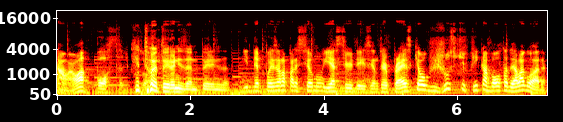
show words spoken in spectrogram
Não, é uma bosta de tô, tô ironizando, tô ironizando. E depois ela apareceu no Yesterday's Enterprise, que é o justifica a volta dela agora.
